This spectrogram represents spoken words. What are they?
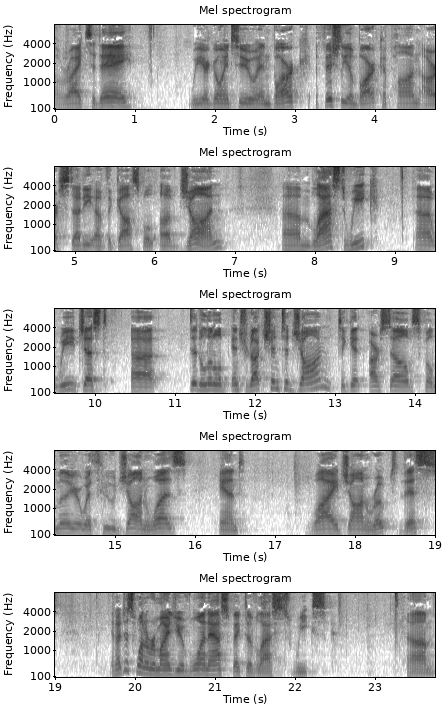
All right, today we are going to embark, officially embark upon our study of the Gospel of John. Um, last week, uh, we just uh, did a little introduction to John to get ourselves familiar with who John was and why John wrote this. And I just want to remind you of one aspect of last week's um,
